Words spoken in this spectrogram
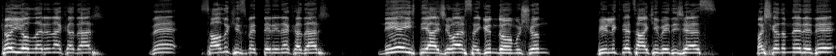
köy yollarına kadar ve sağlık hizmetlerine kadar neye ihtiyacı varsa gün doğmuşun birlikte takip edeceğiz. Başkanım ne dedi?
